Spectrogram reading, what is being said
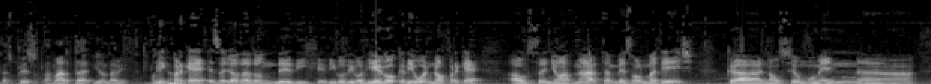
després la Marta i el David. Ho dic perquè és allò de donde dije, digo, digo, Diego, que diuen, no? Perquè el senyor Aznar també és el mateix que en el seu moment eh,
